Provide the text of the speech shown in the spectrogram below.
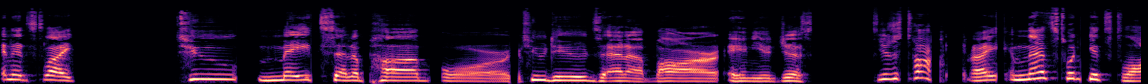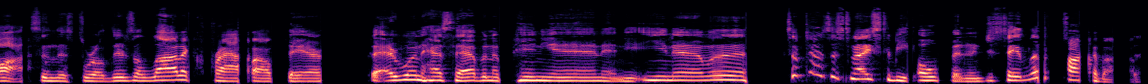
And it's like two mates at a pub or two dudes at a bar and you're just you're just talking, right? And that's what gets lost in this world. There's a lot of crap out there that everyone has to have an opinion and you, know, uh, sometimes it's nice to be open and just say, let's talk about this,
